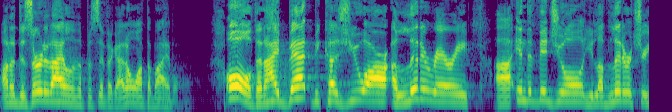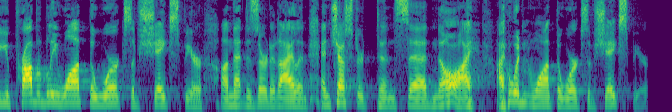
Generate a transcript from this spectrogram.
on a deserted island in the Pacific, I don't want the Bible. Oh, then I bet because you are a literary uh, individual, you love literature, you probably want the works of Shakespeare on that deserted island. And Chesterton said, No, I, I wouldn't want the works of Shakespeare.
